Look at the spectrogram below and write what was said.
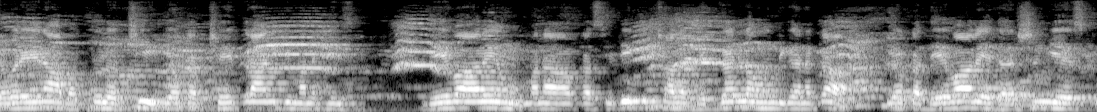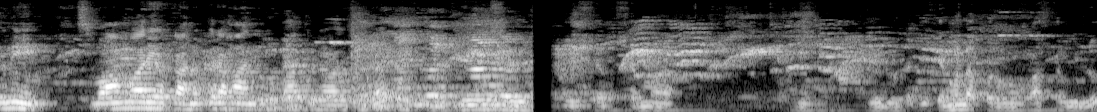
ఎవరైనా భక్తులు వచ్చి ఈ యొక్క క్షేత్రానికి మనకి దేవాలయం మన యొక్క సిటీకి చాలా దగ్గరలో ఉంది కనుక ఈ యొక్క దేవాలయ దర్శనం చేసుకుని స్వామివారి యొక్క అనుగ్రహానికి పాత్ర కావాల్సిందిగా తిరుమలాపురం వాస్తవ్యులు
